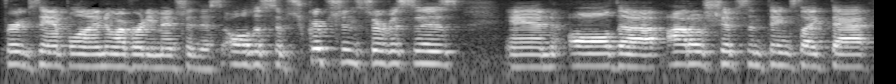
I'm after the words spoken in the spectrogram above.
For example, and I know I've already mentioned this, all the subscription services and all the auto ships and things like that,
